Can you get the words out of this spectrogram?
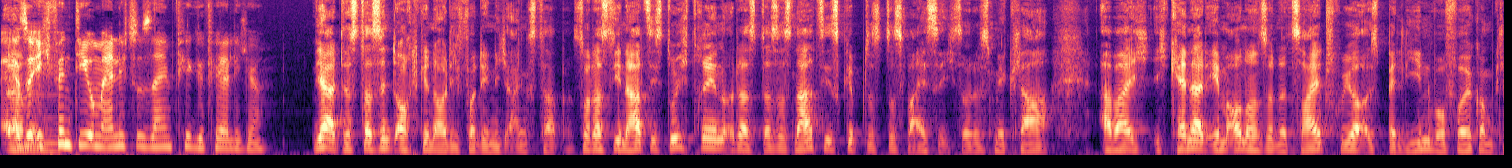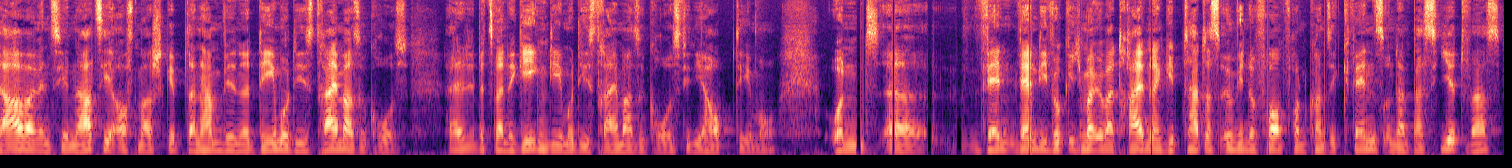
Also ähm, ich finde die, um ehrlich zu sein, viel gefährlicher. Ja, das, das sind auch genau die, vor denen ich Angst habe. So, dass die Nazis durchdrehen oder dass, dass es Nazis gibt, das, das weiß ich, so, das ist mir klar. Aber ich, ich kenne halt eben auch noch so eine Zeit früher aus Berlin, wo vollkommen klar war, wenn es hier einen Nazi-Aufmarsch gibt, dann haben wir eine Demo, die ist dreimal so groß. Äh, beziehungsweise eine Gegendemo, die ist dreimal so groß wie die Hauptdemo. Und äh, wenn, wenn die wirklich mal übertreiben, dann gibt, hat das irgendwie eine Form von Konsequenz und dann passiert was.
